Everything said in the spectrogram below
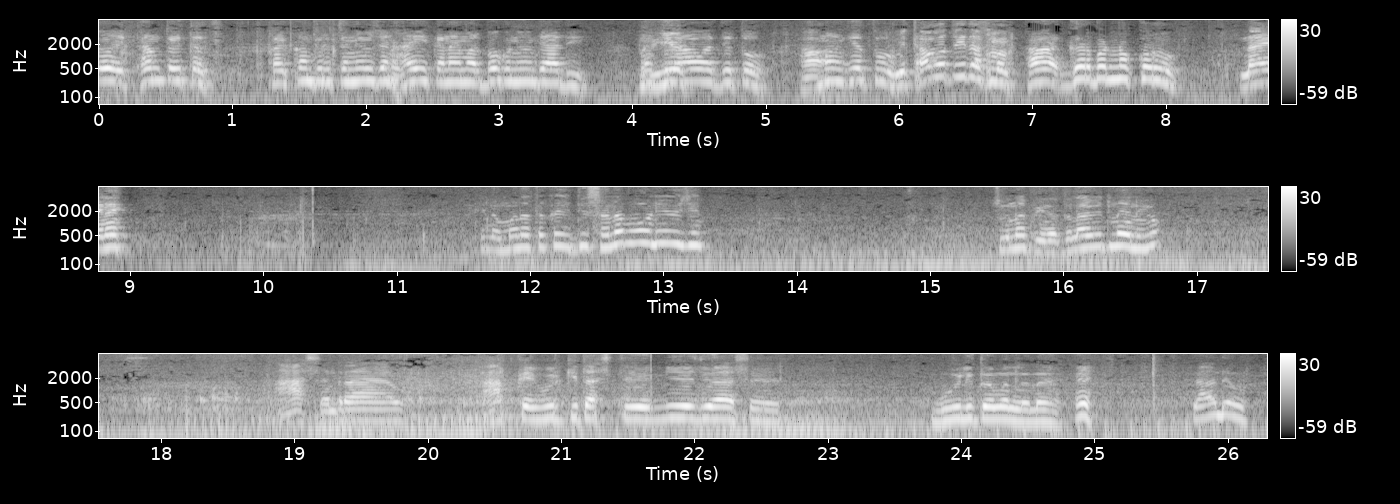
ओय थांबतो इथंच. काय कंदुरीचं नियोजन आहे का नाही मला बघून येऊन दे आधी. मग ये. तुला आवाज देतो. हा. मग येतो मी थांबवतो इथंच मग. हा गडबड नको करू. नाही नाही. तिला मला तर काही दिसना भाऊ नियोजन. चुना पिणं तर लावित नाही ना ह्यो. असेल राव. आत काही उरकीत असते नियोजन असं बोली तर म्हणलं ना जा देऊ दे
